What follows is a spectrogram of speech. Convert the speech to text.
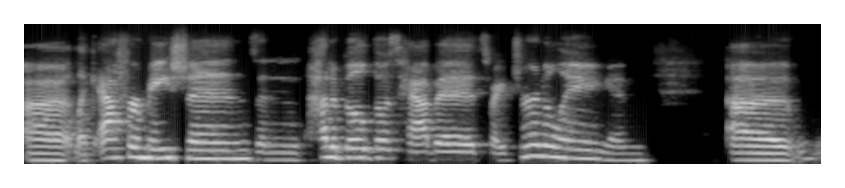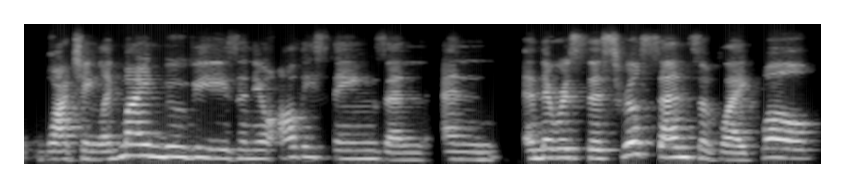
uh, like affirmations and how to build those habits right? Journaling and uh, watching like mind movies and you know all these things. And and and there was this real sense of like well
